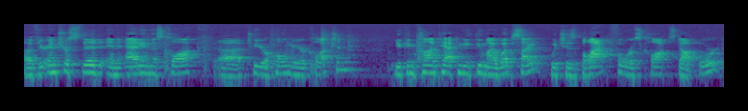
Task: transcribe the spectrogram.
Uh, if you're interested in adding this clock uh, to your home or your collection, you can contact me through my website, which is blackforestclocks.org,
